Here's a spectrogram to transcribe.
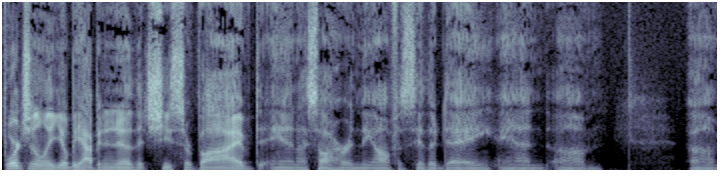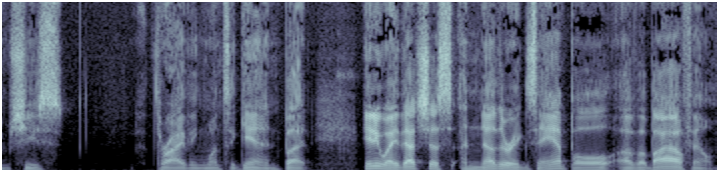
fortunately, you'll be happy to know that she survived, and I saw her in the office the other day, and um, um, she's thriving once again. But anyway, that's just another example of a biofilm.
